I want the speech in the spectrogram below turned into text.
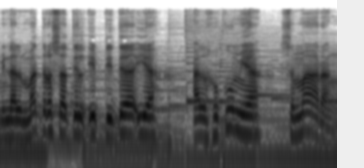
من المدرسة الابتدائية الحكومية سمارang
